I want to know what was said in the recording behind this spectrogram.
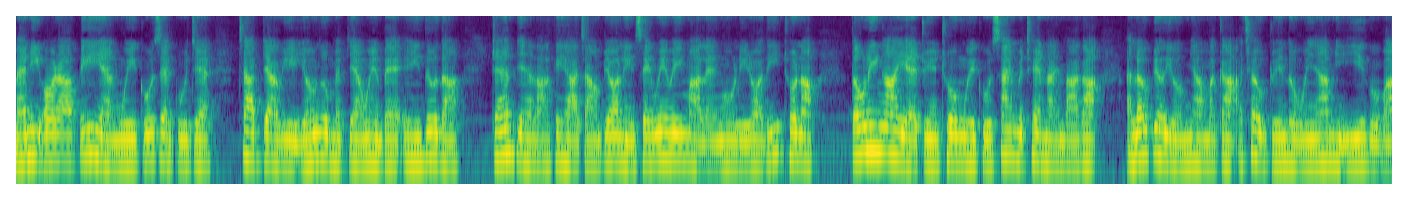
မန်နီအော်ဒါပေးရန်ငွေ69ကျပ်ကြပြောက်၍ရုံးစုံမပြန်ဝင်ပဲအိမ်သို့သာတန်းပြန်လာခဲ့ရကြောင်းပြောလင်စိန်ဝင်းမိန်းမလည်းငိုလေတော့သည်ထို့နောက် 3-5ရက်အတွင်းထိုငွေကိုစိုက်မထည့်နိုင်ပါကအလုတ်ပြုတ်ယုံမြမကအချုပ်တွင်းသို့ဝင်ရမည်အရေးကိုပါ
